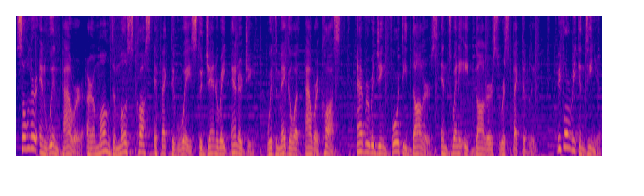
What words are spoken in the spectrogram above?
solar and wind power are among the most cost-effective ways to generate energy with megawatt-hour cost averaging $40 and $28 respectively. Before we continue,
